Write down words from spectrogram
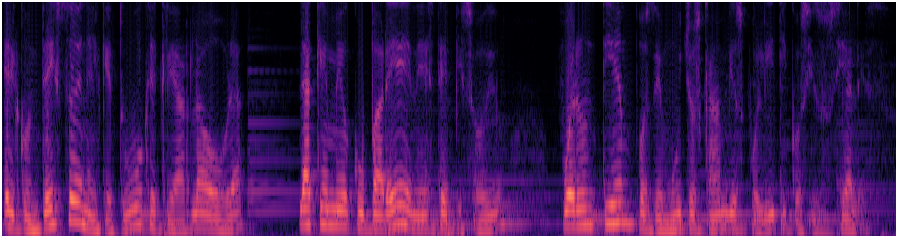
El contexto en el que tuvo que crear la obra, la que me ocuparé en este episodio, fueron tiempos de muchos cambios políticos y sociales.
